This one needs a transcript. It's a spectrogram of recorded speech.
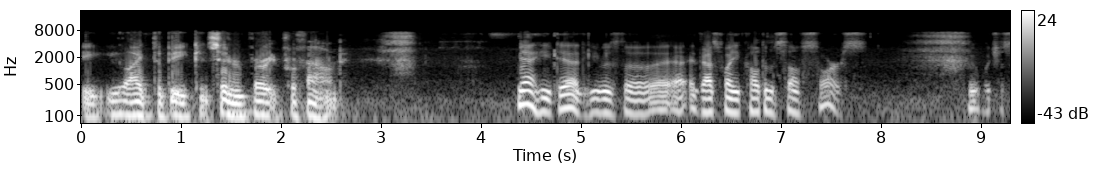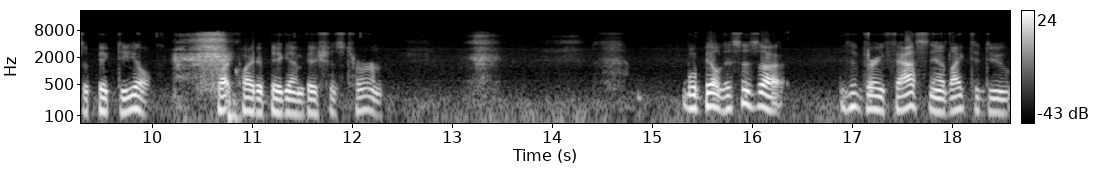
He, he liked to be considered very profound. Yeah, he did. He was the. Uh, that's why he called himself Source, which is a big deal. Quite quite a big ambitious term. Well, Bill, this is a this is very fascinating. I'd like to do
